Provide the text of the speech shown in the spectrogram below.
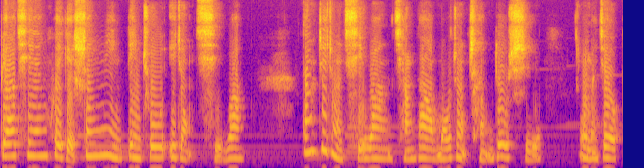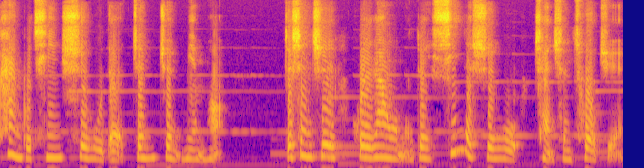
标签会给生命定出一种期望，当这种期望强到某种程度时，我们就看不清事物的真正面貌。这甚至会让我们对新的事物产生错觉，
